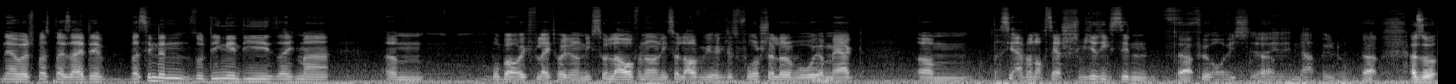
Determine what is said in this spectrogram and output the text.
ja, aber Spaß beiseite. Was sind denn so Dinge, die, sag ich mal, ähm, wo bei euch vielleicht heute noch nicht so laufen oder nicht so laufen, wie ihr euch das vorstellt oder wo mhm. ihr merkt, ähm, dass sie einfach noch sehr schwierig sind ja. für euch äh, ja. in der Abbildung? Ja, also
